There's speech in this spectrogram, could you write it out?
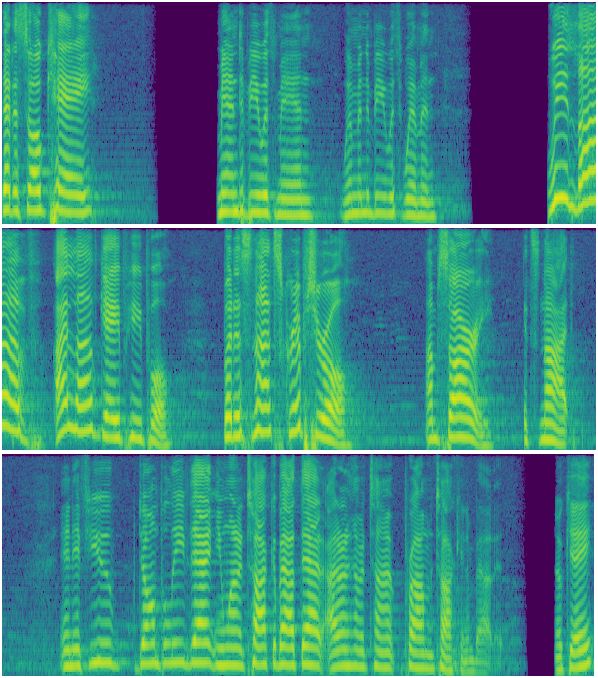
That it's okay men to be with men, women to be with women, we love, I love gay people, but it's not scriptural. I'm sorry, it's not. And if you don't believe that and you want to talk about that, I don't have a time, problem talking about it. Okay?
